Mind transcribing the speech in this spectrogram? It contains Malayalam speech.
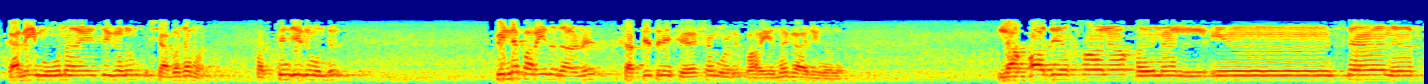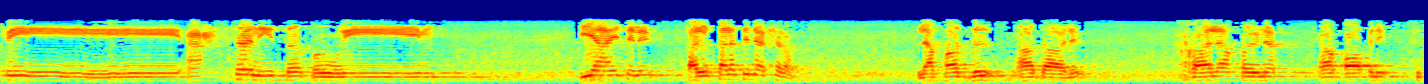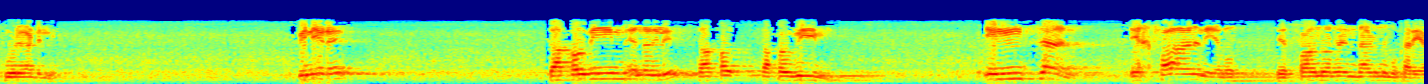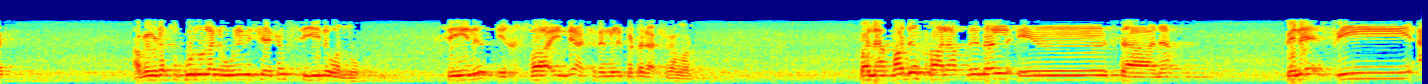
കാരണം ഈ മൂന്നായത്തുകളും ശബദമാണ് സത്യം ചെയ്തുകൊണ്ട് പിന്നെ പറയുന്നതാണ് സത്യത്തിന് ശേഷം പറയുന്ന കാര്യങ്ങൾ لقد خلقنا الإنسان في أحسن تقويم ഈ ആയത്തില് കൽക്കലത്തിന്റെ അക്ഷരം ലഖദ് ആ ദാൽ ഖലഖന ആ ഖാഫിന് സുക്കൂന് കണ്ടില്ലേ? പിന്നീട് തഖവീം എന്നതിൽ തഖവീം ഇൻസാൻ ഇഖ്ഫ ആണ് നിയമം. ഇഹ്ഫ എന്ന് പറഞ്ഞാൽ എന്താണെന്ന് നമുക്കറിയാം. അപ്പൊ ഇവിടെ സുക്കൂനുള്ള നൂലിന് ശേഷം സീന് വന്നു. സീന് ഇഹ്ഫാന്റെ അക്ഷരങ്ങളിൽപ്പെട്ട ഒരു അക്ഷരമാണ്. ഫലഖദ് ഖലഖ്നൽ ഇൻസാന പിന്നെ ഫീ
